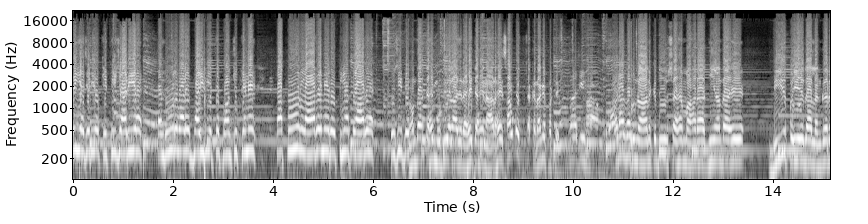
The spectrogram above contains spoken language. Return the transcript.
ਰਹੀ ਹੈ ਜਿਹੜੀ ਉਹ ਕੀਤੀ ਜਾ ਰਹੀ ਹੈ। ਤੰਦੂਰ ਵਾਲੇ ਬਾਈ ਵੀ ਇੱਥੇ ਪਹੁੰਚ ਚੁੱਕੇ ਨੇ। ਤਾਂ ਪੂਰ ਲਾ ਰਹੇ ਨੇ ਰੋਟੀਆਂ ਤਿਆਰ ਹੈ। ਤੁਸੀਂ ਦੇਖੋ ਹੁੰਦਾ ਚਾਹੇ ਮੋਦੀ ਦਾ ਰਾਜ ਰਹੇ ਚਾਹੇ ਨਾ ਰਹੇ ਸਭ ਕੁਝ ਚੱਕ ਦਾਂਗੇ ਫੱਟੇ। ਜੀ ਬੜਾ ਗੁਰੂ ਨਾਨਕ ਦੇਵ ਸਾਹਿਬ ਮਹਾਰਾਜ ਜੀਆਂ ਦਾ ਇਹ 20 ਰੁਪਏ ਦਾ ਲੰਗਰ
